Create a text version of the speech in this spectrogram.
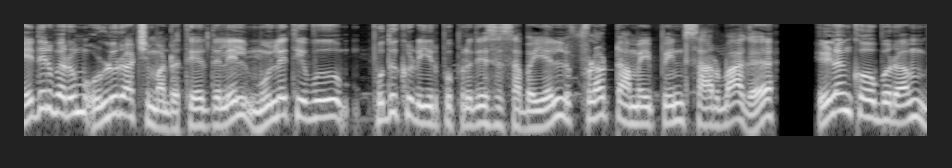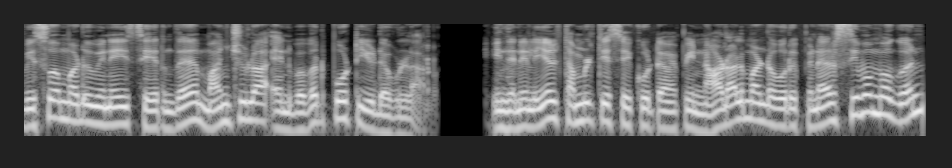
எதிர்வரும் உள்ளூராட்சி மன்ற தேர்தலில் முல்லைத்தீவு புதுக்குடியிருப்பு பிரதேச சபையில் ஃப்ளட் அமைப்பின் சார்பாக இளங்கோபுரம் விஸ்வமடுவினை சேர்ந்த மஞ்சுளா என்பவர் போட்டியிட உள்ளார். இந்த நிலையில் தமிழ் தேசிய கூட்டமைப்பின் நாடாளுமன்ற உறுப்பினர் சிவமோகன்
